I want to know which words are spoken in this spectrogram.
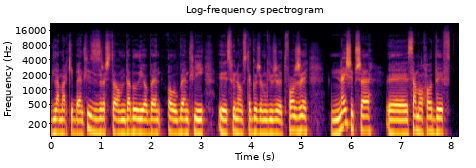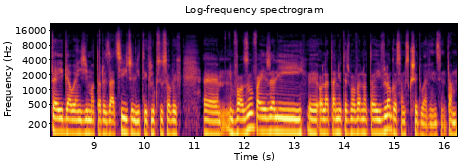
dla marki Bentley. Zresztą W.O. Bentley słynął z tego, że mówił, że tworzy najszybsze e, samochody w tej gałęzi motoryzacji, czyli tych luksusowych e, wozów, a jeżeli e, o lataniu też mowa, no to i w logo są skrzydła, więc tam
